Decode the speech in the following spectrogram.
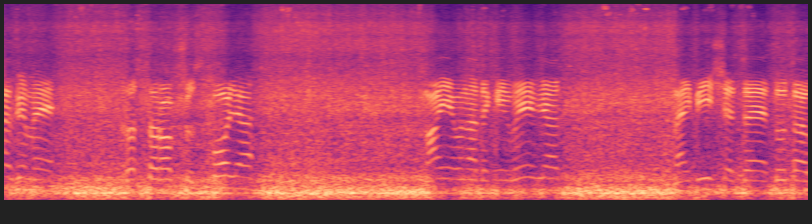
Так, розторопшу з поля. Має вона такий вигляд. Найбільше це тут. Воно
